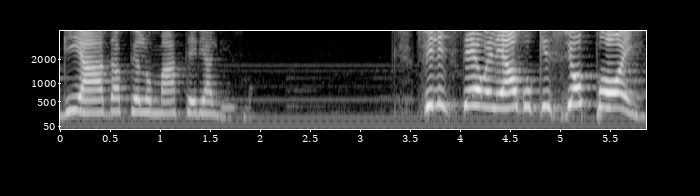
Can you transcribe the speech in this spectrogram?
guiada pelo materialismo. Filisteu, ele é algo que se opõe.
